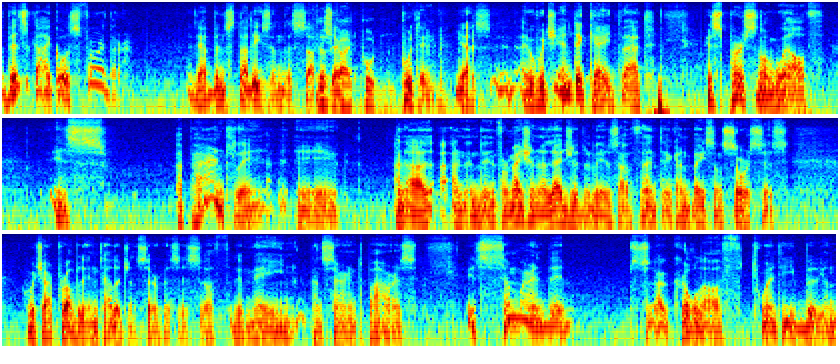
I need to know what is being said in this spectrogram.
This guy goes further. There have been studies on this subject. This guy, Putin. Putin, yes, which indicate that his personal wealth is apparently, uh, and, uh, and, the information allegedly is authentic and based on sources which are probably intelligence services of the main concerned powers. It's somewhere in the circle of $20 billion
